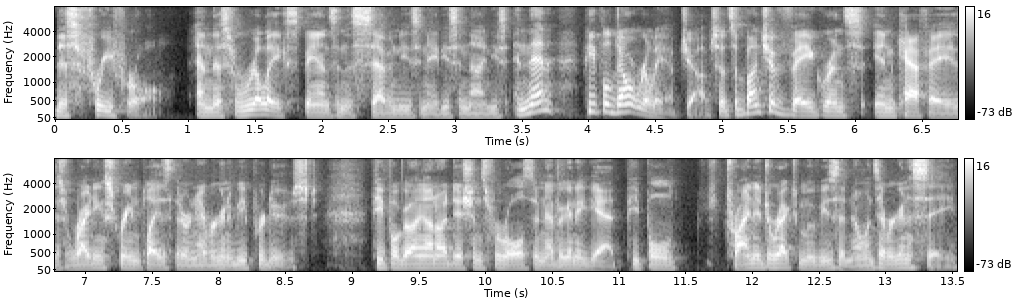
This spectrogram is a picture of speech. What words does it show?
this free for all. And this really expands in the 70s and 80s and 90s. And then people don't really have jobs. So it's a bunch of vagrants in cafes writing screenplays that are never going to be produced, people going on auditions for roles they're never going to get, people trying to direct movies that no one's ever going to see.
